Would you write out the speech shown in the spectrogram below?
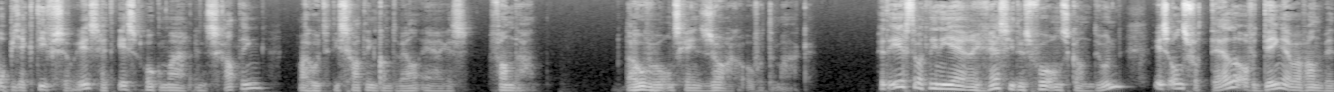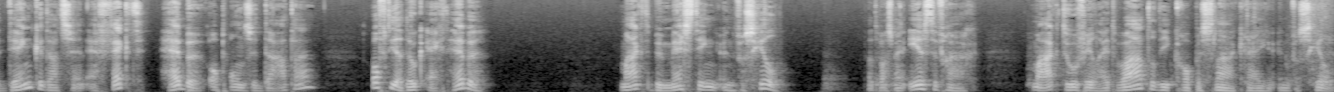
objectief zo is. Het is ook maar een schatting, maar goed, die schatting komt wel ergens vandaan. Daar hoeven we ons geen zorgen over te maken. Het eerste wat lineaire regressie dus voor ons kan doen, is ons vertellen of dingen waarvan we denken dat ze een effect hebben op onze data, of die dat ook echt hebben. Maakt bemesting een verschil? Dat was mijn eerste vraag. Maakt de hoeveelheid water die kroppen sla krijgen een verschil?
